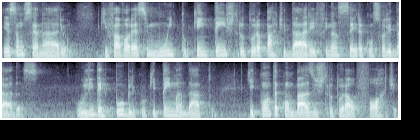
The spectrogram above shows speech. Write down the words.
Esse é um cenário que favorece muito quem tem estrutura partidária e financeira consolidadas. O líder público que tem mandato, que conta com base estrutural forte,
